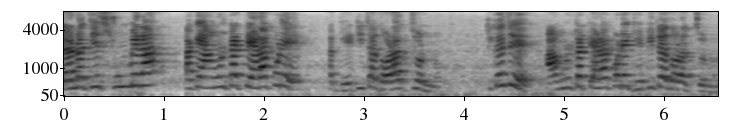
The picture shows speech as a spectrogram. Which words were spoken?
কেননা যে শুনবে না, তাকে আঙুলটা টেরা করে তার ঘেটিটা ধরার জন্য। ঠিক আছে? আঙুলটা টেরা করে ঘেটিটা ধরার জন্য।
